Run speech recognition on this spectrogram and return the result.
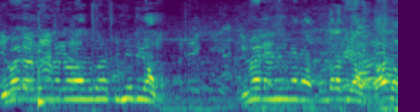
డివైడ్ మీద కూడా కింది దిగాలి. డివైడ్ మీద కూడా ముందర దిగాలి. రాదు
